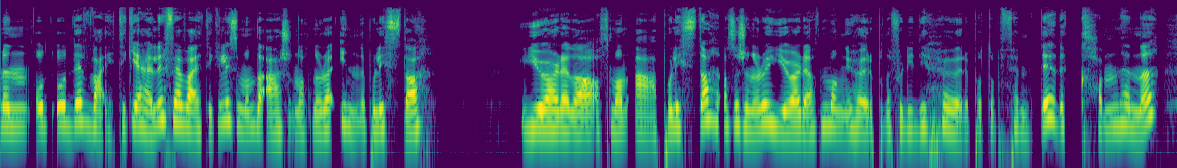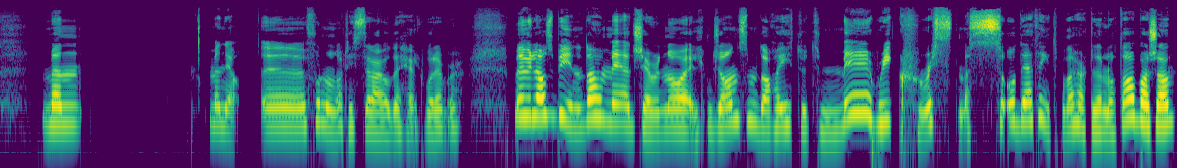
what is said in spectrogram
Men, og, og det veit ikke jeg heller, for jeg veit ikke liksom om det er sånn at når du er inne på lista, gjør det da at man er på lista? Altså, skjønner du, gjør det at mange hører på det fordi de hører på Topp 50? Det kan hende. Men men ja. Uh, for noen artister er jo det helt whatever. Men vi la oss begynne da med Ed Sheeran og Elton John, som da har gitt ut Merry Christmas. Og det jeg tenkte på da jeg hørte den låta, var bare sånn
